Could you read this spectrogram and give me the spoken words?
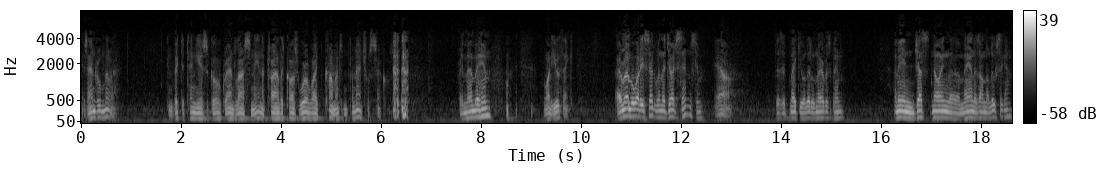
is Andrew Miller, convicted ten years ago of grand larceny in a trial that caused worldwide comment in financial circles. Remember him? what do you think? I remember what he said when the judge sentenced him. Yeah. Does it make you a little nervous, Ben? I mean, just knowing the man is on the loose again?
